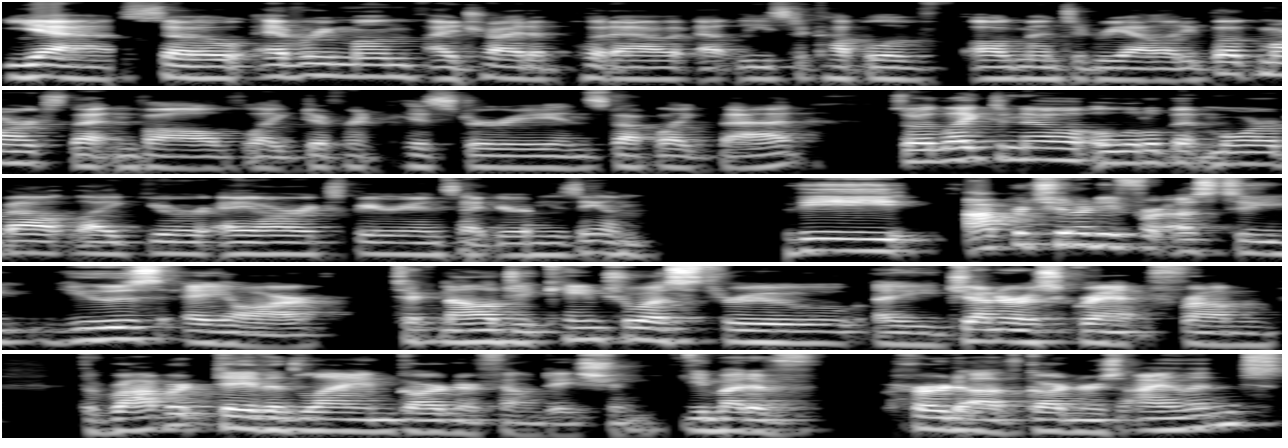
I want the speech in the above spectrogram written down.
Yeah. So every month I try to put out at least a couple of augmented reality bookmarks that involve like different history and stuff like that. So I'd like to know a little bit more about like your AR experience at your museum. The opportunity for us to use AR technology came to us through a generous grant from the Robert David Lion Gardiner Foundation. You might have heard of Gardiner's Island.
